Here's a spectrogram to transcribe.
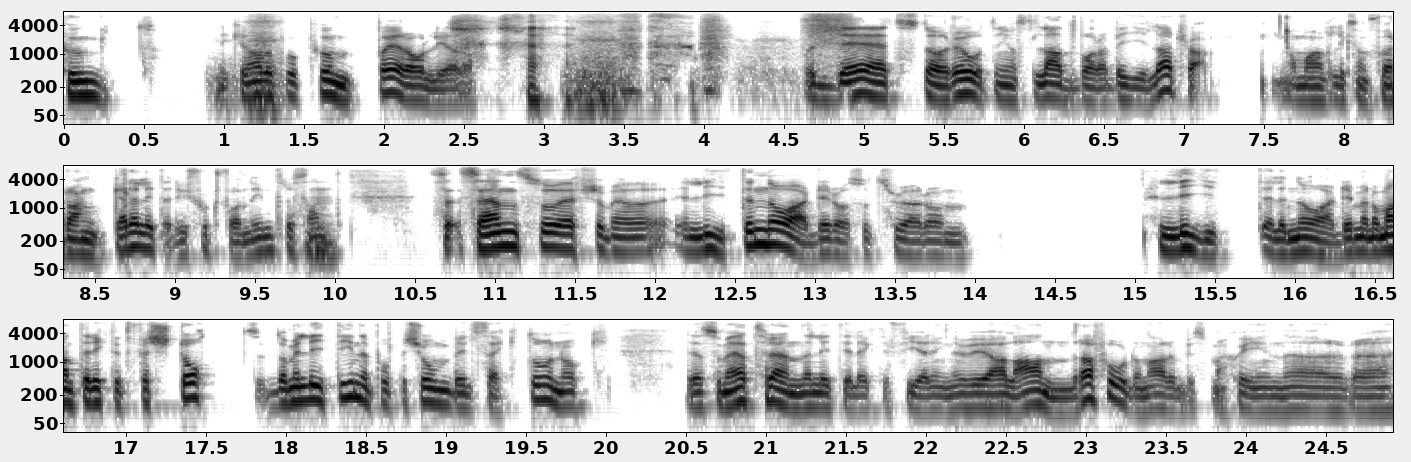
Punkt. Ni kan hålla på och pumpa er olja då. och det är ett större hot än just laddbara bilar tror jag. Om man liksom får ranka det lite, det är fortfarande intressant. Mm. Sen så eftersom jag är lite nördig då så tror jag de lite, eller nördig, men de har inte riktigt förstått. De är lite inne på personbilsektorn och det som är trenden lite elektrifiering nu är alla andra fordon, arbetsmaskiner, eh,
